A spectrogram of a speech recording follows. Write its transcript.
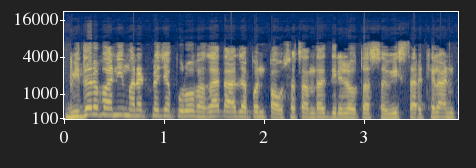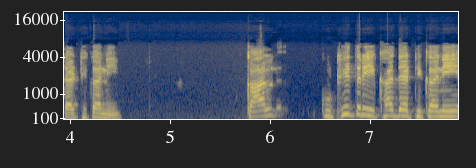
विदर्भ आणि मराठवाड्याच्या पूर्व भागात आज आपण पावसाचा अंदाज दिलेला होता सव्वीस तारखेला. आणि त्या ठिकाणी काल कुठेतरी एखाद्या ठिकाणी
